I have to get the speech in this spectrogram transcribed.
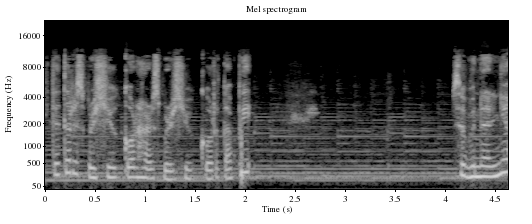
kita tuh harus bersyukur, harus bersyukur, tapi sebenarnya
